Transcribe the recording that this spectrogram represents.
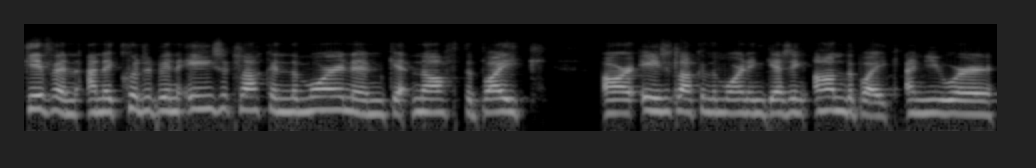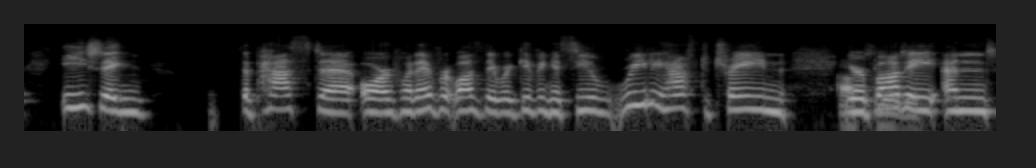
given and it could have been eight o'clock in the morning getting off the bike or eight o'clock in the morning getting on the bike and you were eating the pasta or whatever it was they were giving us. You really have to train Absolutely. your body. And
